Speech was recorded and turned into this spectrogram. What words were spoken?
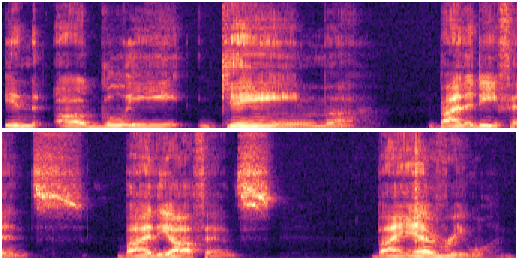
an ugly game by the defense, by the offense, by everyone.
